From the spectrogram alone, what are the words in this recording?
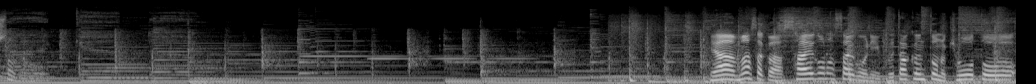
したんだろう。いやまさか最後の最後に豚くんとの共闘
